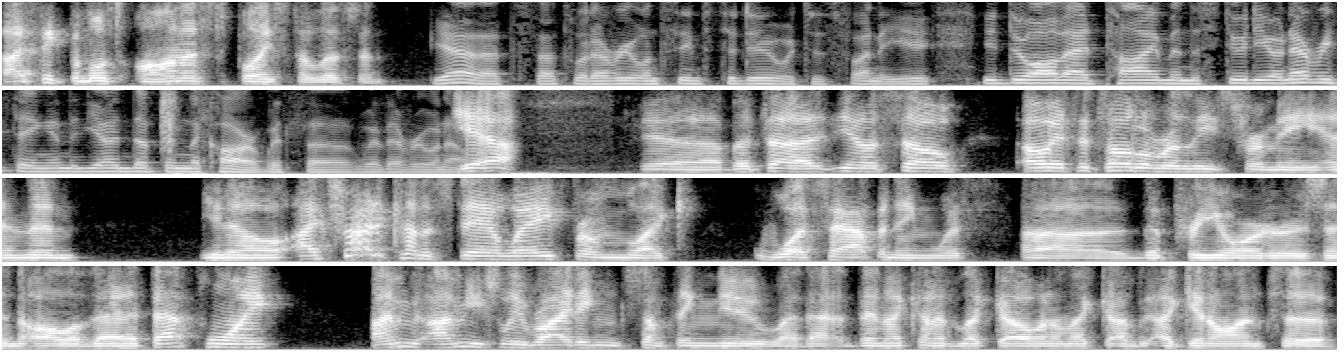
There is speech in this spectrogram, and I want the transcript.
I think the most honest place to listen. Yeah, that's that's what everyone seems to do, which is funny. You you do all that time in the studio and everything, and then you end up in the car with uh, with everyone else. Yeah, yeah. But uh, you know, so oh, it's a total release for me. And then, you know, I try to kind of stay away from like what's happening with uh, the pre-orders and all of that. At that point, I'm I'm usually writing something new. By that, then I kind of let go and I'm like I, I get on to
